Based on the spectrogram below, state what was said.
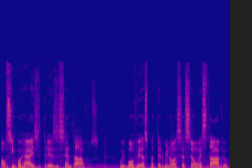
aos R$ 5,13. O Ibovespa terminou a sessão estável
